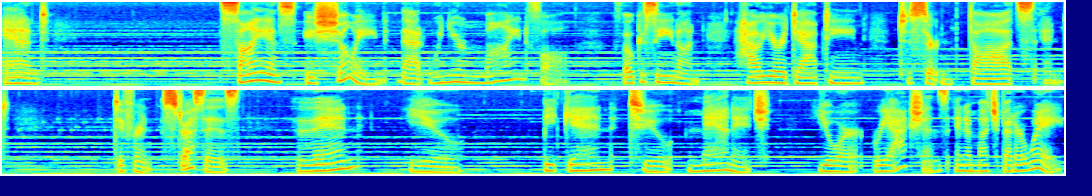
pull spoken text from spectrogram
And science is showing that when you're mindful, focusing on how you're adapting to certain thoughts and different stresses, then you begin to manage your reactions in a much better way.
